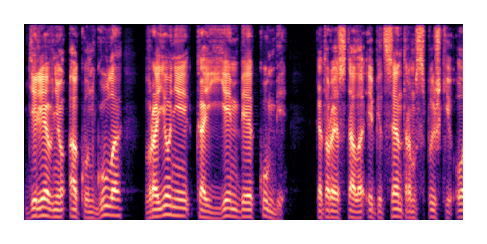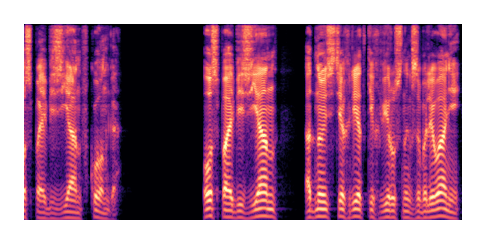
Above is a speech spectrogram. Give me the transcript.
Деревню Акунгула — в районе Кайембе-Кумби, которая стала эпицентром вспышки оспы обезьян в Конго. Оспа обезьян – одно из тех редких вирусных заболеваний,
